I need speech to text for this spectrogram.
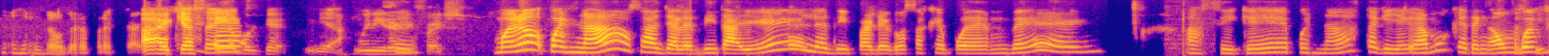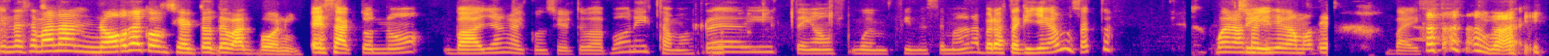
tengo que refrescar. Ah, hay que hacerlo Eh, porque, yeah, we need a refresh. Bueno, pues nada, o sea, ya les di taller, les di un par de cosas que pueden ver. Así que, pues nada, hasta aquí llegamos. Que tengan un buen aquí. fin de semana, no de conciertos de Bad Bunny. Exacto, no vayan al concierto de Bad Bunny, estamos ready, tengan un buen fin de semana, pero hasta aquí llegamos, exacto. Bueno, hasta Sí. aquí llegamos. Bye. Bye.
